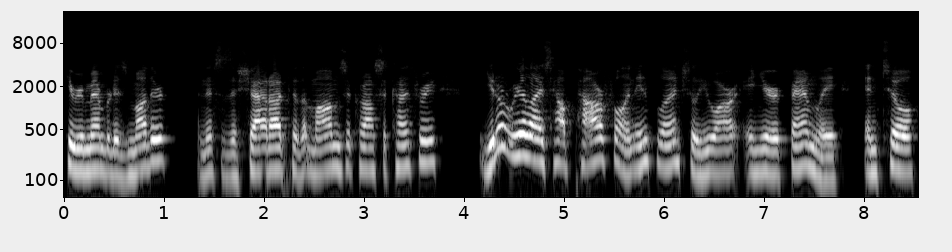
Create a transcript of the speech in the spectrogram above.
He remembered his mother and this is a shout out to the moms across the country. You don't realize how powerful and influential you are in your family until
